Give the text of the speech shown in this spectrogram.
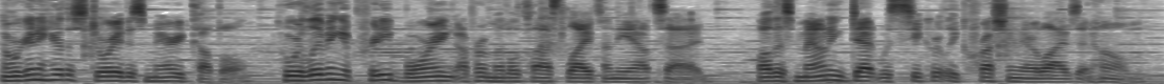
And we're going to hear the story of this married couple who were living a pretty boring upper middle class life on the outside, while this mounting debt was secretly crushing their lives at home.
